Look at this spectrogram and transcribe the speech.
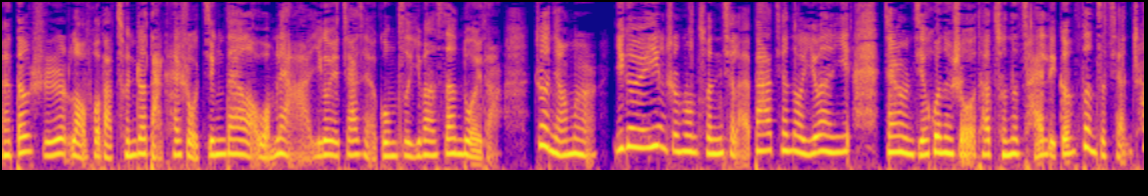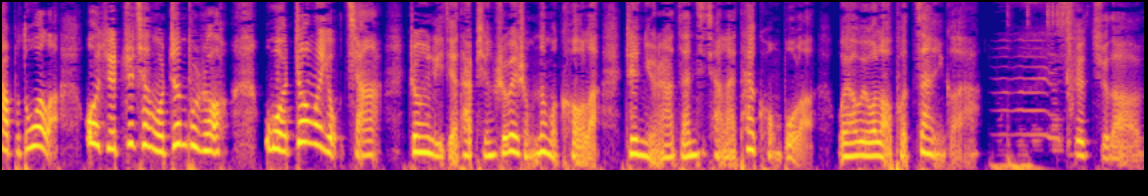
哎，当时老婆把存折打开时，我惊呆了。我们俩一个月加起来工资一万三多一点，这娘们儿一个月硬生生存起来八千到一万一，加上结婚的时候她存的彩礼跟份子钱差不多了。我去，之前我真不知道我这么有钱啊！终于理解她平时为什么那么抠了。这女人啊，攒起钱来太恐怖了。我要为我老婆赞一个啊！这娶的。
